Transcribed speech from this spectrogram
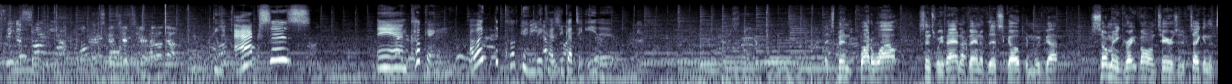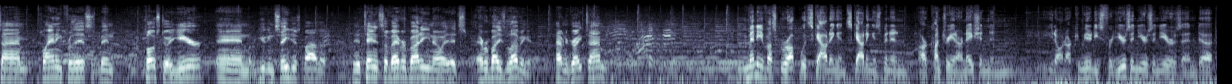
Sing a song. The axes and cooking. I like the cooking because you got to eat it. It's been quite a while since we've had an event of this scope, and we've got so many great volunteers that have taken the time. Planning for this has been close to a year, and you can see just by the, the attendance of everybody, you know, it's everybody's loving it, having a great time. many of us grew up with scouting, and scouting has been in our country and our nation and you know in our communities for years and years and years. And uh,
